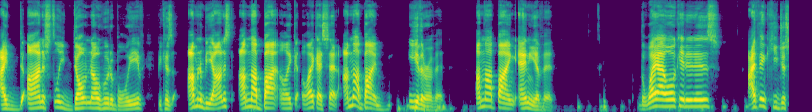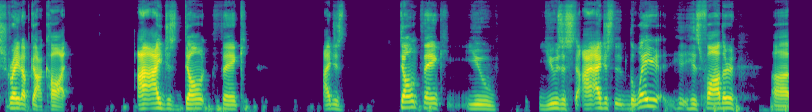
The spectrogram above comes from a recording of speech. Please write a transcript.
I honestly don't know who to believe because I'm gonna be honest. I'm not buying like like I said. I'm not buying either of it. I'm not buying any of it. The way I look at it is, I think he just straight up got caught. I, I just don't think. I just don't think you use a. St- I, I just the way his father uh,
